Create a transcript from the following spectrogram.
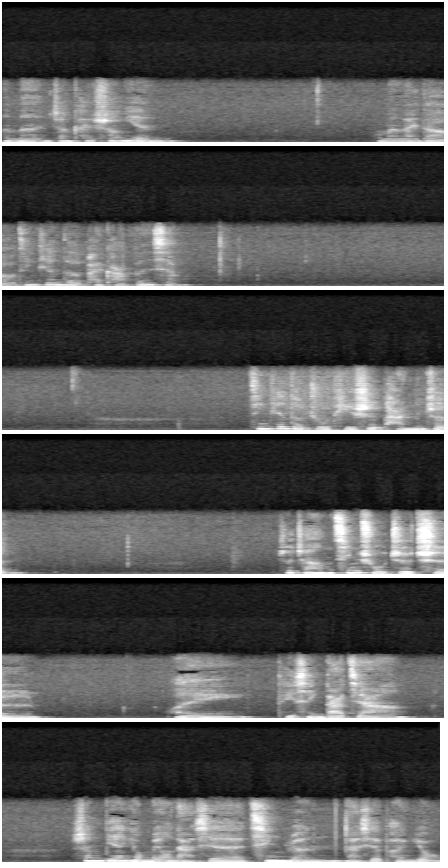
慢慢张开双眼，我们来到今天的拍卡分享。今天的主题是盘整，这张亲属支持。会提醒大家，身边有没有哪些亲人、哪些朋友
